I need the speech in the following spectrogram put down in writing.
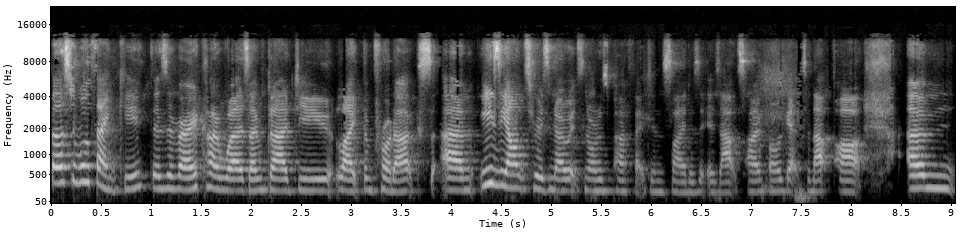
First of all, thank you. Those are very kind words. I'm glad you like the products. Um, easy answer is no, it's not as perfect inside as it is outside, but I'll get to that part. Um,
